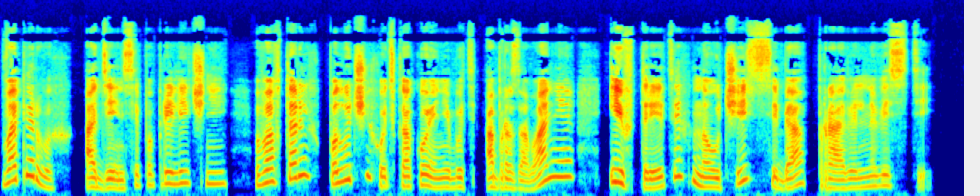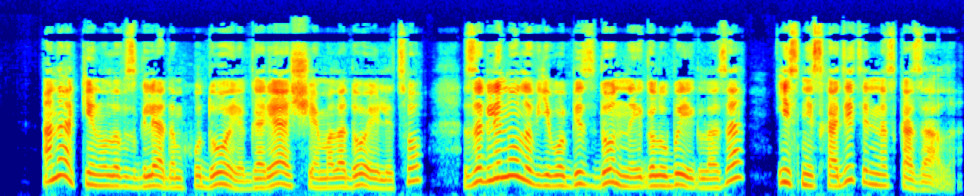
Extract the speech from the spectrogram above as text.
во-первых, оденься поприличней, во-вторых, получи хоть какое-нибудь образование, и, в-третьих, научись себя правильно вести. Она окинула взглядом худое, горящее, молодое лицо, заглянула в его бездонные голубые глаза и снисходительно сказала,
